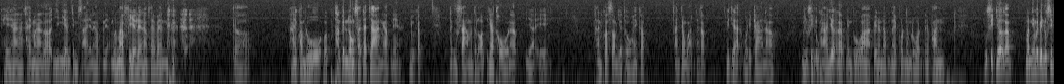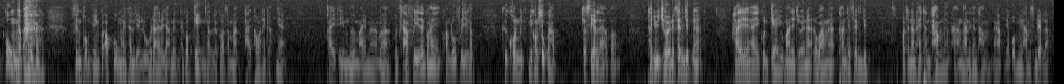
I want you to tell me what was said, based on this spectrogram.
เฮฮาใครมาก็ยิ้มแย้มแจ่มใสนะครับเนี่ยเหมือนมาเฟียเลยนะครับใส่แว่นก็ให้ความรู้แบบท่านเป็นรองศาสตราจารย์นะครับเนี่ยอยู่กับนักศึกษามันตลอดปริญญาโทนะครับปริญญาเอก ท่านก็สอนปริญญาโทให้กับต่างจังหวัดนะครับ วิทยาบริการนะครับ มีลูกศิษย์ลูกหาเยอะครับ เป็นผู้ว่าเป็นระดับนายพลตำรวจนายพันลูกศิษย์เยอะครับ วันนี้มาเป็นลูกศิษย์กุ้งครับ ซึ่งผมเองก็เอากุ้งมาให้ท่านเรียนรู้ได้ระยะหนึ่งท่านก็เก่งครับ แล้วก็สามารถถ่ายทอดให้กับเนี่ยใครที่มือใหม่มามาปรึกษาฟรีท่านก็ให้ความรู้ฟรีครับ คือคนมีมีความสุขครับ เกษียณแล้วก็ถ้าอยู่เฉยในเส้นยึดนะฮะใครให้คนแก่อยู่บ้านเฉยๆนะระวังนะท่านจะเส้นยึด เพราะฉะนั้นให้ท่านทำนะครับหางานให้ท่านทำนะครับ อย่างผมนี่ทำสำเร็จแล้ว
